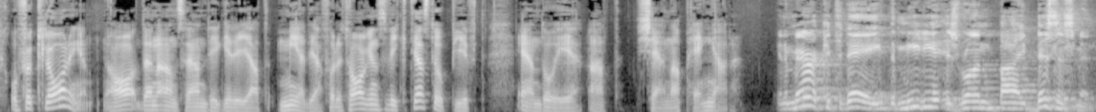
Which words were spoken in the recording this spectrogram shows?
Och förklaringen, ja, den anser han ligger i att mediaföretagens viktigaste uppgift ändå är att tjäna pengar. In America today, the media is run by businessmen.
